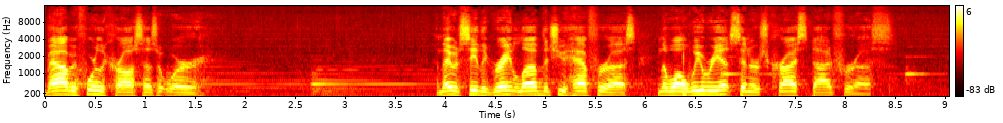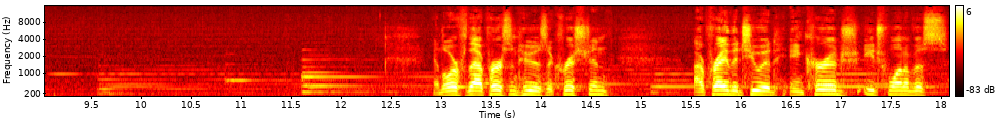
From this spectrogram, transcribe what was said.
bow before the cross, as it were. And they would see the great love that you have for us, and that while we were yet sinners, Christ died for us. And Lord, for that person who is a Christian, I pray that you would encourage each one of us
